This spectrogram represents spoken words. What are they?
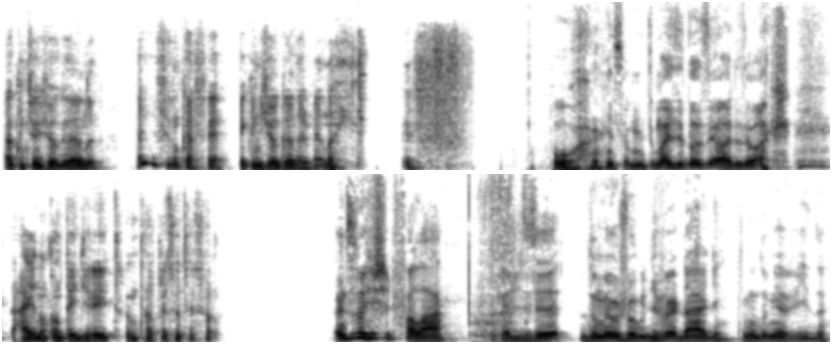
Aí continuei jogando, Aí eu fiz um café. Aí quando jogando era meia-noite. Porra, isso é muito mais de 12 horas, eu acho. Ah, eu não contei direito, não tava prestando atenção. Antes do Richard falar, eu quero dizer do meu jogo de verdade, que mudou minha vida.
